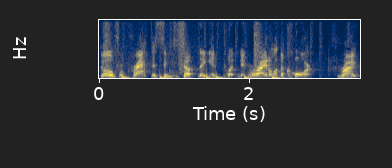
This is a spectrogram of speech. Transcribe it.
go from practicing something and putting it right on the court Right.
